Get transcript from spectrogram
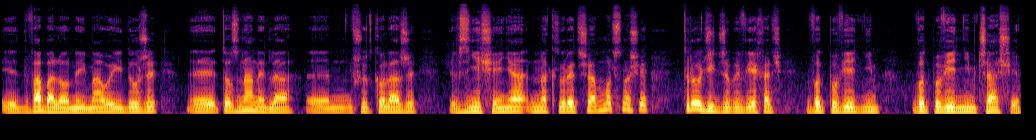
dwa balony, i mały i duży, y, to znane dla wśród kolarzy wzniesienia, na które trzeba mocno się trudzić, żeby wjechać w odpowiednim, w odpowiednim czasie.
